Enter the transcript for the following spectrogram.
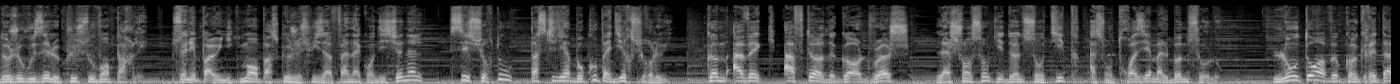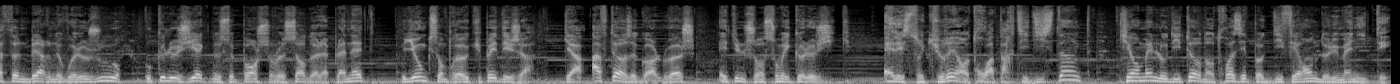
dont je vous ai le plus souvent parlé. Ce n'est pas uniquement parce que je suis un fan inconditionnel, c'est surtout parce qu'il y a beaucoup à dire sur lui. Comme avec After the Gold Rush, la chanson qui donne son titre à son troisième album solo. Longtemps avant que Greta Thunberg ne voit le jour ou que le GIEC ne se penche sur le sort de la planète, Young s'en préoccupait déjà, car After the Gold Rush est une chanson écologique. Elle est structurée en trois parties distinctes qui emmènent l'auditeur dans trois époques différentes de l'humanité.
